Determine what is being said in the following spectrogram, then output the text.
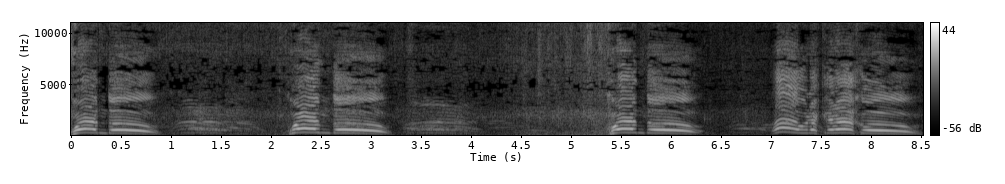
¿Cuándo? ¿Cuándo? ¿Cuándo? ¡Ahora, carajo!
